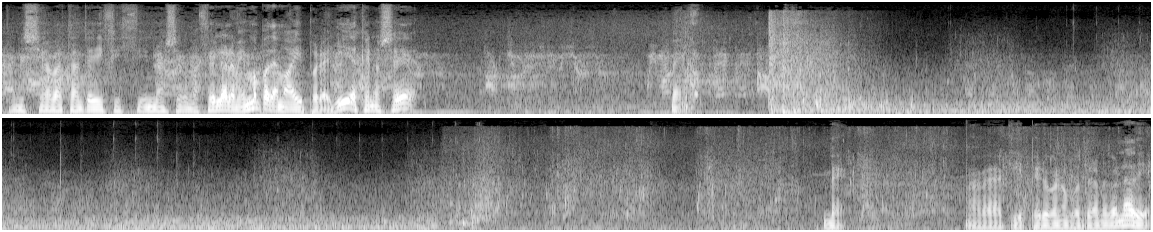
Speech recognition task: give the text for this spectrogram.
Esta misión es bastante difícil No sé cómo hacerla Lo mismo podemos ir por allí Es que no sé. Venga. Ven A ver aquí Espero que no encontrarme con nadie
